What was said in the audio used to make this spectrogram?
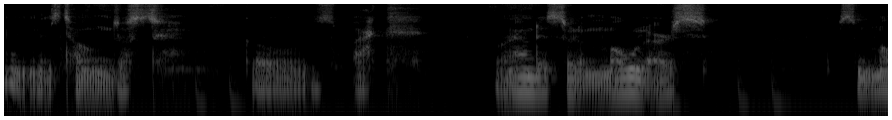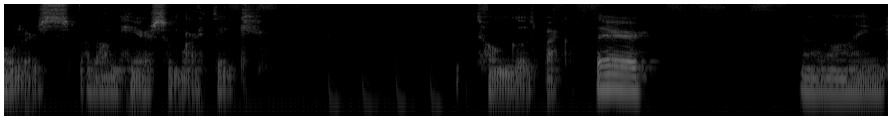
And his tongue just goes back around his sort of molars. Some molars along here somewhere, I think tongue goes back up there. A line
